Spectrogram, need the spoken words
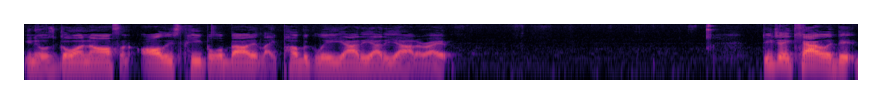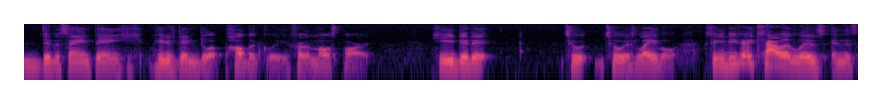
you know was going off on all these people about it like publicly yada yada yada right? Dj khaled did, did the same thing. He, he just didn't do it publicly for the most part. He did it to to his label. See dj khaled lives in this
